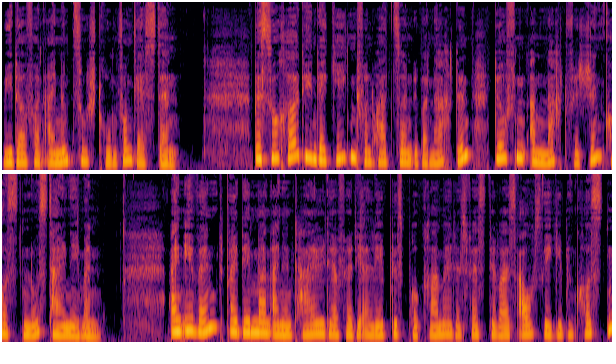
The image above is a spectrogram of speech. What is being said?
wieder von einem Zustrom von Gästen. Besucher, die in der Gegend von Hudson übernachten, dürfen am Nachtfischen kostenlos teilnehmen. Ein Event, bei dem man einen Teil der für die Erlebnisprogramme des Festivals ausgegebenen Kosten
